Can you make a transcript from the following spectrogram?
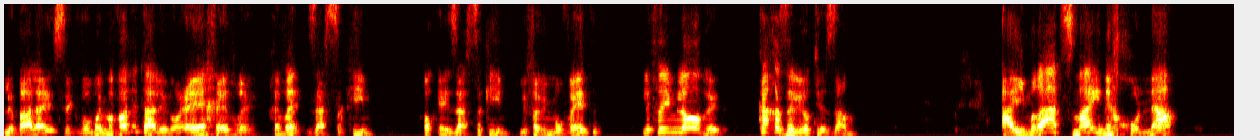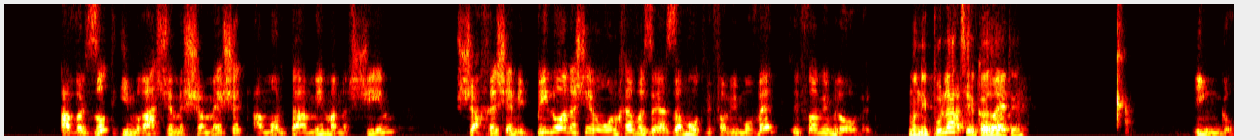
לבעל העסק ואומרים, עבדת עלינו, אה, חבר'ה, חבר'ה, זה עסקים, אוקיי? זה עסקים. לפעמים עובד, לפעמים לא עובד. ככה זה להיות יזם. האמרה עצמה היא נכונה, אבל זאת אמרה שמשמשת המון פעמים אנשים שאחרי שהם הפילו אנשים, אומרים, חבר'ה, זה יזמות, לפעמים עובד, לפעמים לא עובד. מניפולציה כזאת. בינגו.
